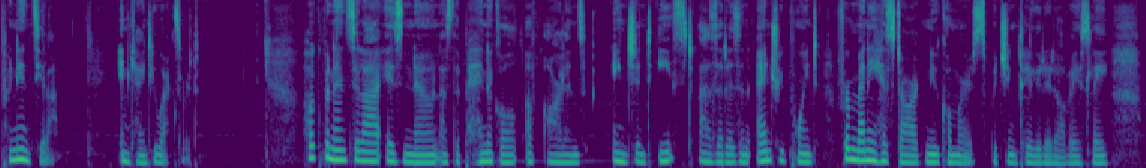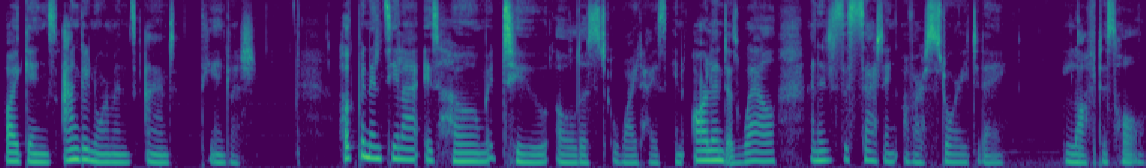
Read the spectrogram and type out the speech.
Peninsula in County Wexford. Hook Peninsula is known as the pinnacle of Ireland's ancient East, as it is an entry point for many historic newcomers, which included, obviously, Vikings, Anglo Normans, and the English. Hook Peninsula is home to oldest White House in Ireland as well, and it is the setting of our story today, Loftus Hall.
